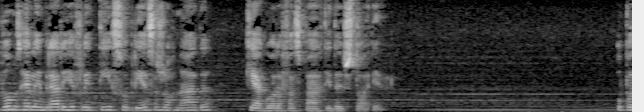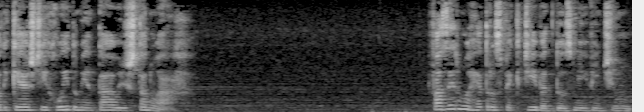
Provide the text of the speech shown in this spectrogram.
vamos relembrar e refletir sobre essa jornada que agora faz parte da história. O podcast Ruído Mental está no ar. Fazer uma retrospectiva de 2021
